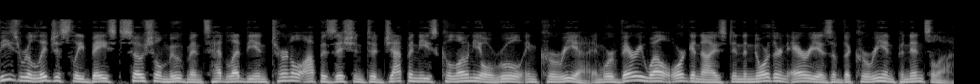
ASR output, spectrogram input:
These religiously based social movements had led the internal opposition to Japanese colonial rule in Korea and were very well organized in the northern areas of the Korean peninsula.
